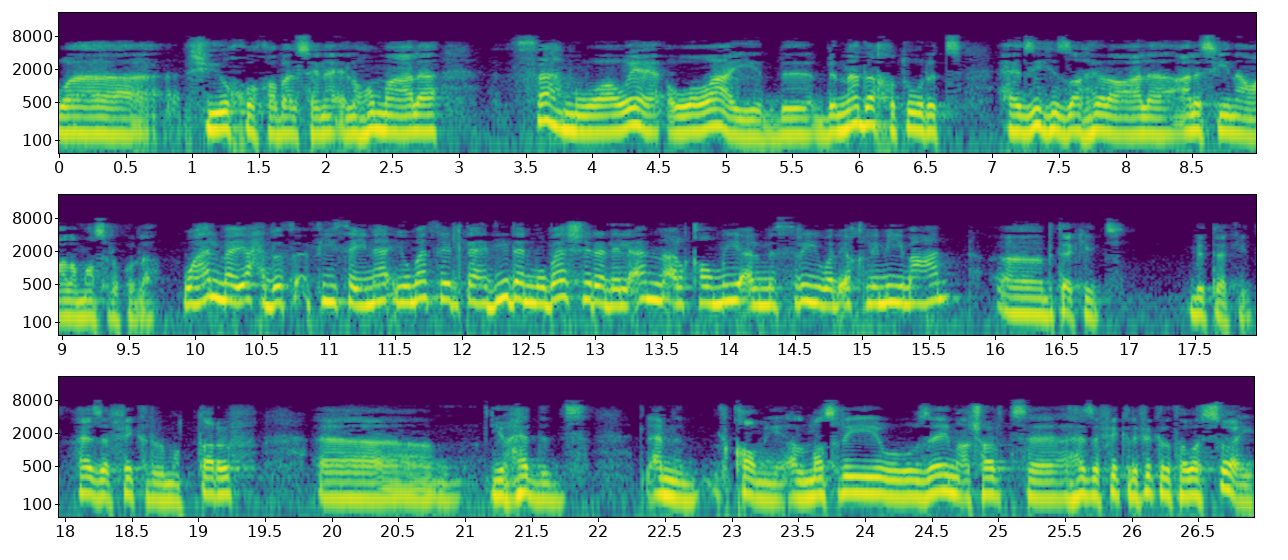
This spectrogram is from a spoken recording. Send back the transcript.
وشيوخ وقبائل سيناء اللي هم على فهم ووعي بمدى خطورة هذه الظاهرة على على سيناء وعلى مصر كلها. وهل ما يحدث في سيناء يمثل تهديدا مباشرا للأمن القومي المصري والإقليمي معا؟ آه بالتأكيد بالتأكيد هذا الفكر المتطرف آه يهدد الأمن القومي المصري وزي ما أشرت هذا فكر فكر توسعي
